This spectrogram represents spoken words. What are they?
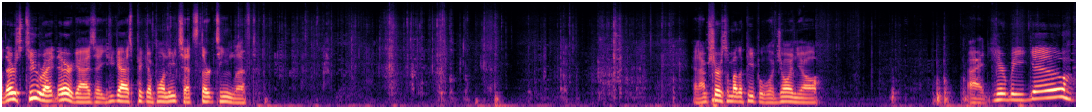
Well, there's two right there, guys. That You guys pick up one each. That's 13 left. And I'm sure some other people will join y'all. All right, here we go.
